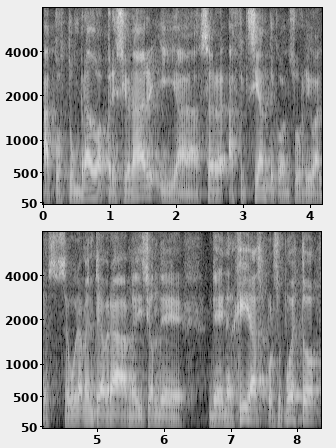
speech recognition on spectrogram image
acostumbrado a presionar y a ser asfixiante con sus rivales. Seguramente habrá medición de, energías, por supuesto,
